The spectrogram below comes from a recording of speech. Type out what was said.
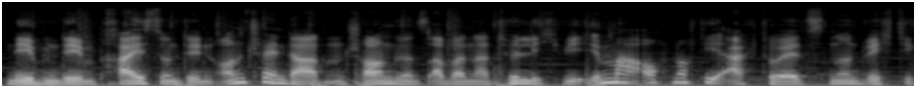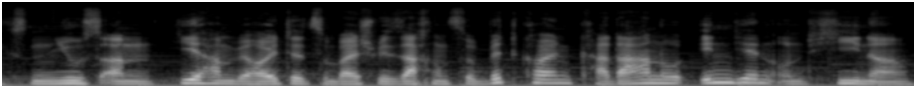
Neben dem Preis und den On-Chain-Daten schauen wir uns aber natürlich wie immer auch noch die aktuellsten und wichtigsten News an. Hier haben wir heute zum Beispiel Sachen zu Bitcoin, Cardano, Indien und China.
